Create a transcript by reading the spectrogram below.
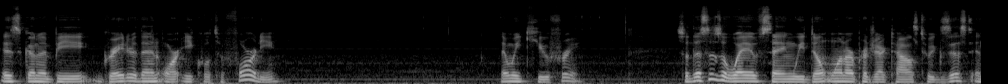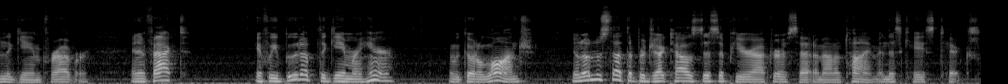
is going to be greater than or equal to 40, then we queue free. So this is a way of saying we don't want our projectiles to exist in the game forever. And in fact, if we boot up the game right here, and we go to launch, you'll notice that the projectiles disappear after a set amount of time, in this case ticks.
